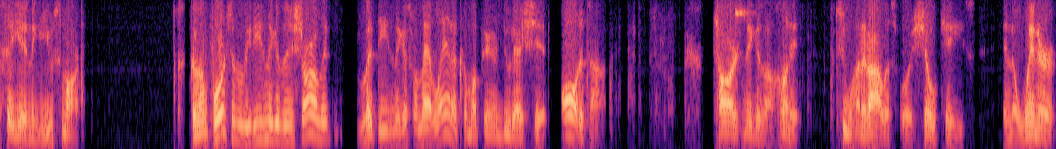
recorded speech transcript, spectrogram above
I said, yeah, nigga, you smart. Because unfortunately, these niggas in Charlotte let these niggas from Atlanta come up here and do that shit all the time. Charge niggas a hundred, two hundred dollars for a showcase, and the winner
